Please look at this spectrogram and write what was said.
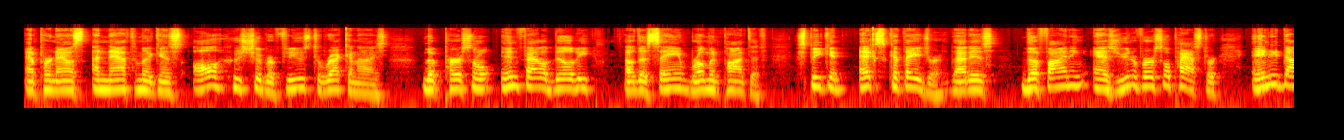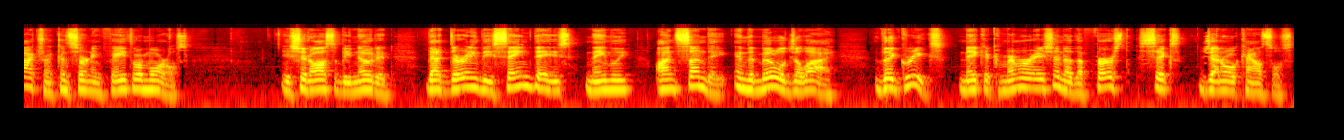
and pronounced anathema against all who should refuse to recognize the personal infallibility of the same Roman pontiff, speaking ex cathedra, that is, defining as universal pastor any doctrine concerning faith or morals. It should also be noted that during these same days, namely on Sunday in the middle of July, the Greeks make a commemoration of the first six general councils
